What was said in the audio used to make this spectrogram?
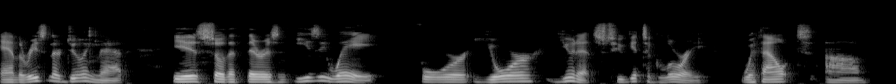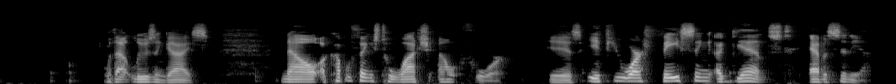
And the reason they're doing that is so that there is an easy way for your units to get to glory without um, without losing guys. Now, a couple things to watch out for is if you are facing against Abyssinia.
